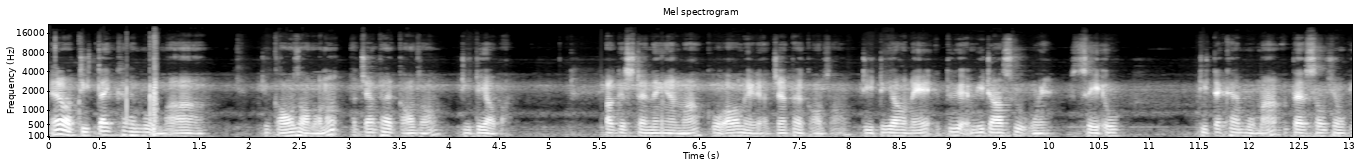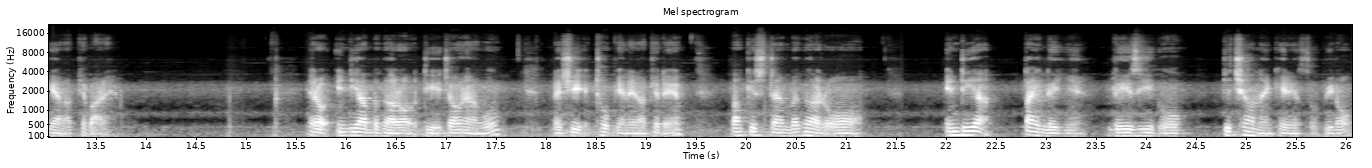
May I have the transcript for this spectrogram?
အဲ့တော့ဒီတိုက်ခိုက်မှုမှာဒီခေါင်းဆောင်ပေါ့နော်အကြမ်းဖက်ခေါင်းဆောင်ဒီတယောက်ပါပါကစ္စတန်နိုင်ငံမှာကိုအောင်နေတဲ့အကြမ်းဖက်ခေါင်းဆောင်ဒီတယောက်နဲ့သူ့ရဲ့အမိသားစုဝင်စေအုပ်ဒီတိုက်ခိုက်မှုမှာအသက်ဆုံးရှုံးခဲ့ရတာဖြစ်ပါတယ်။အဲ့တော့အိန္ဒိယဘက်ကတော့ဒီအကြောင်းအရာကိုလက်ရှိထုတ်ပြန်နေတာဖြစ်တယ်။ပါကစ္စတန်ဘက်ကတော့အိန္ဒိယတိုက်လေရင်လေးစီးကိုပြစ်ချနိုင်ခဲ့တယ်ဆိုပြီးတော့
